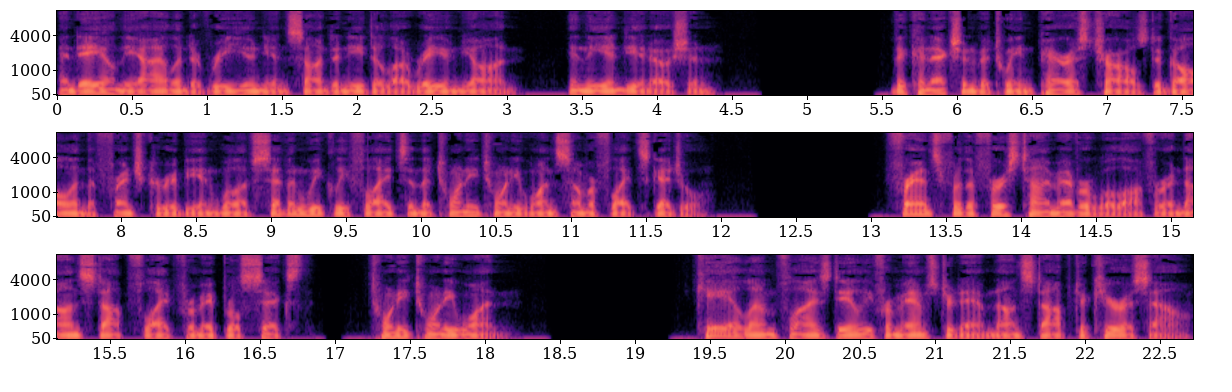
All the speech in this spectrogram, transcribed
and A on the island of Réunion Saint-Denis de la Réunion, in the Indian Ocean. The connection between Paris Charles de Gaulle and the French Caribbean will have seven weekly flights in the 2021 summer flight schedule. France for the first time ever will offer a non-stop flight from April 6, 2021. KLM flies daily from Amsterdam non-stop to Curacao.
